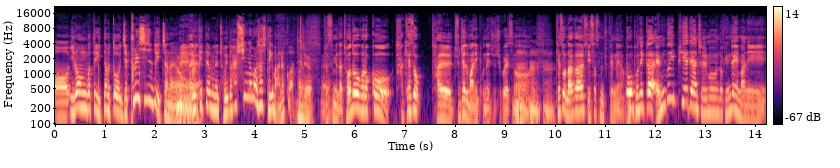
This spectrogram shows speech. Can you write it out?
어, 이런 것들이 있다면 또 이제 프리시즌도 있잖아요. 네. 그렇기 때문에 저희가 할 수 있는 건 사실 되게 많을 것 같아요. 맞아요. 네. 좋습니다. 저도 그렇고 다 계속 잘 주제도 많이 보내주시고 해서 음, 계속 나갈 수 있었으면 좋겠네요. 또 보니까 MVP에 대한 질문도 굉장히 많이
